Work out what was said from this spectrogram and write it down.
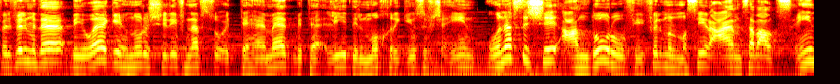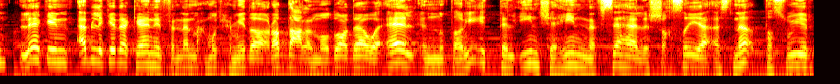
في الفيلم ده بيواجه نور الشريف نفسه اتهامات بتقليد المخرج يوسف شاهين ونفس الشيء عن دوره في فيلم المصير عام 97 لكن قبل كده كان الفنان محمود حميدة رد على الموضوع ده وقال إن طريقة تلقين شاهين نفسها للشخصية أثناء التصوير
